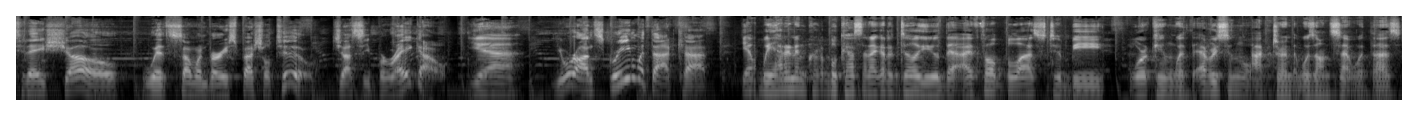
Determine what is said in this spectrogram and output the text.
today's show with someone very special too, Jesse Borrego. Yeah. You were on screen with that cat. Yeah, we had an incredible cast, and I gotta tell you that I felt blessed to be working with every single actor that was on set with us.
